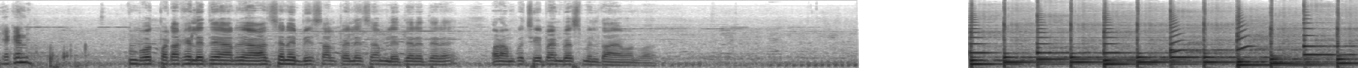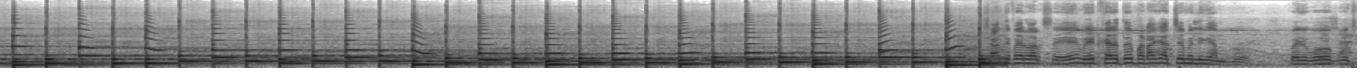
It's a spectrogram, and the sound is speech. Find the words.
ఎక్కడి हम बहुत पटाखे लेते हैं और आज से नहीं बीस साल पहले से हम लेते रहते रहे और हमको चीप एंड बेस्ट मिलता है हमारे पास वर्क से वेट करे तो पटाखे अच्छे मिलेंगे हमको। कोई वो कुछ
